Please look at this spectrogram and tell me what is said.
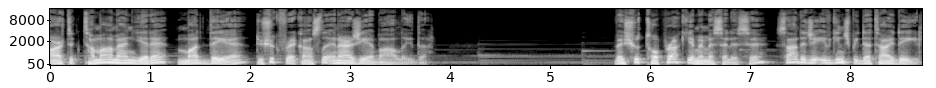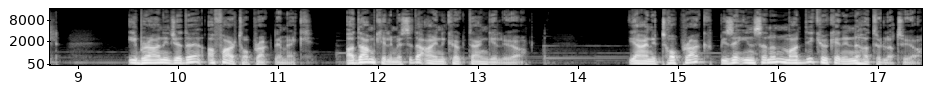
Artık tamamen yere, maddeye, düşük frekanslı enerjiye bağlıydı. Ve şu toprak yeme meselesi sadece ilginç bir detay değil. İbranice'de afar toprak demek. Adam kelimesi de aynı kökten geliyor. Yani toprak bize insanın maddi kökenini hatırlatıyor.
